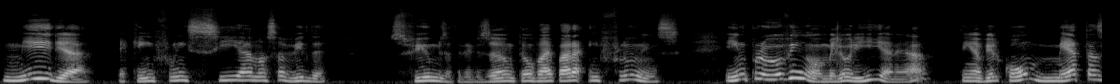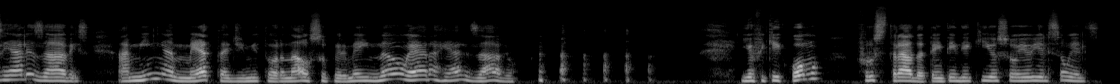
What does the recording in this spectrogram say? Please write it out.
Media é quem influencia a nossa vida os filmes, a televisão, então vai para influence. Improving, ou melhoria, né? tem a ver com metas realizáveis. A minha meta de me tornar o Superman não era realizável. e eu fiquei como? Frustrado até entender que eu sou eu e eles são eles.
